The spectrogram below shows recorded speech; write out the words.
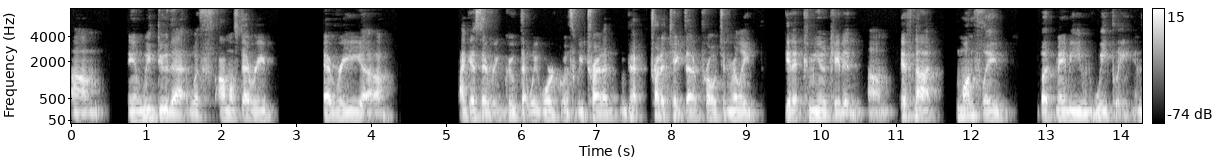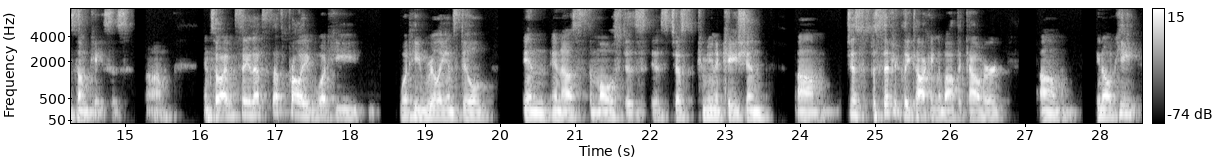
Um, and we do that with almost every every uh, i guess every group that we work with. We try to we try to take that approach and really get it communicated um, if not monthly but maybe even weekly in some cases um, and so i would say that's that's probably what he what he really instilled in in us the most is is just communication. Um, just specifically talking about the cow herd. Um, you know, he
